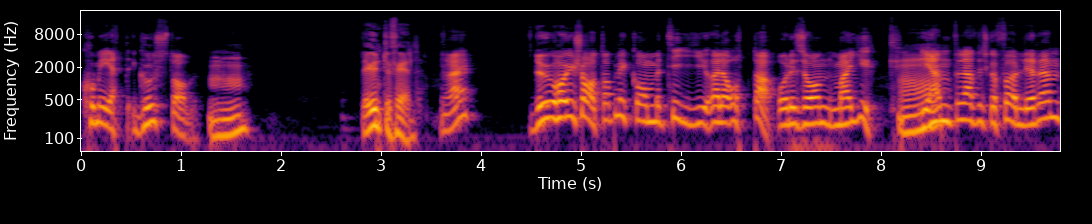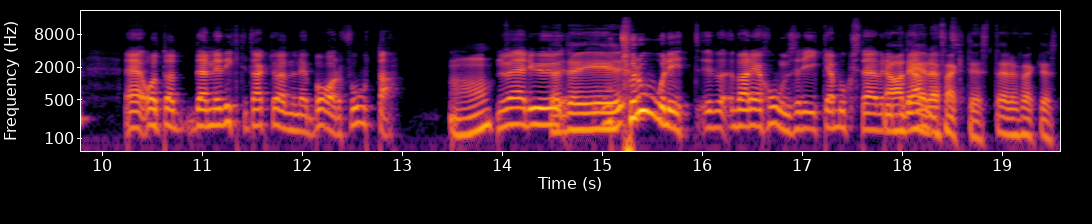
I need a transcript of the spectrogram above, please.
Komet Gustav. Mm. Det är ju inte fel. Nej. Du har ju tjatat mycket om 10 eller 8 Horizon Majyk. Mm. Egentligen att vi ska följa den. Eh, och att den är riktigt aktuell när den är barfota. Mm. Nu är det ju Det, det är, otroligt variationsrika bokstäver i ja, det är det programmet. faktiskt. Det är det faktiskt.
